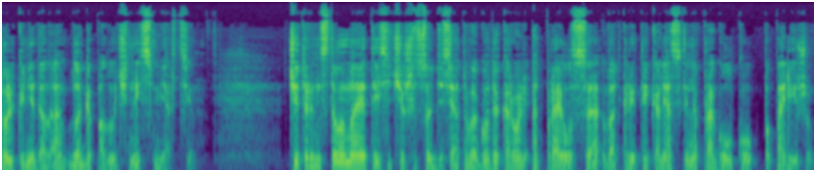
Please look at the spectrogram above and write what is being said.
только не дала благополучной смерти. 14 мая 1610 года король отправился в открытой коляске на прогулку по Парижу.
